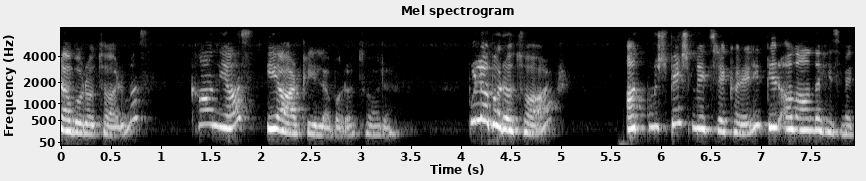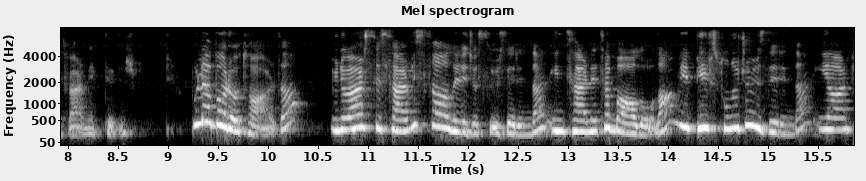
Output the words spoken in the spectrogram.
laboratuvarımız Kanyas ERP laboratuvarı. Bu laboratuvar 65 metrekarelik bir alanda hizmet vermektedir. Bu laboratuvarda üniversite servis sağlayıcısı üzerinden internete bağlı olan ve bir sunucu üzerinden ERP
